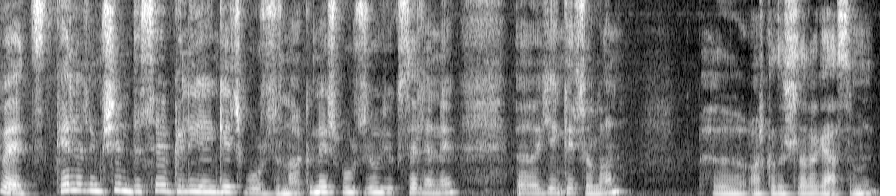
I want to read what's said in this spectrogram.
Evet, gelelim şimdi sevgili Yengeç burcuna. Güneş burcu yükseleni e, Yengeç olan e, arkadaşlara gelsin.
